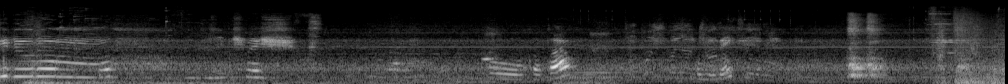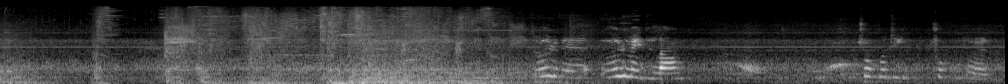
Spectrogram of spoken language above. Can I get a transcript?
Gidiyorum. Of. 175. O kata. O bebek. Öl be. Ölmedi lan. Çok kötü Çok kötü öldü.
